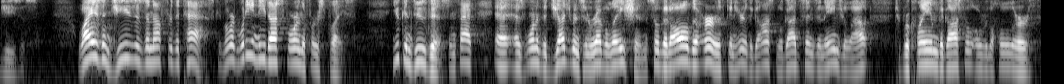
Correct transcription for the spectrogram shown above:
Jesus? Why isn't Jesus enough for the task? Lord, what do you need us for in the first place? You can do this. In fact, as one of the judgments in Revelation, so that all the earth can hear the gospel, God sends an angel out to proclaim the gospel over the whole earth.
